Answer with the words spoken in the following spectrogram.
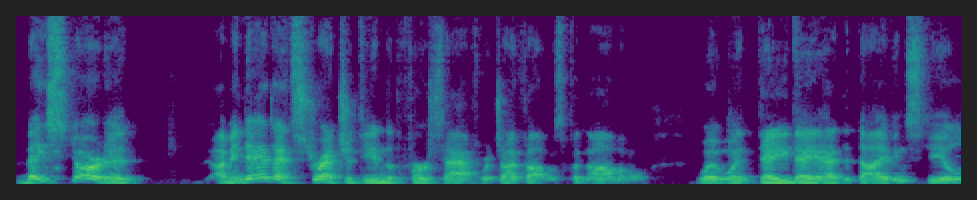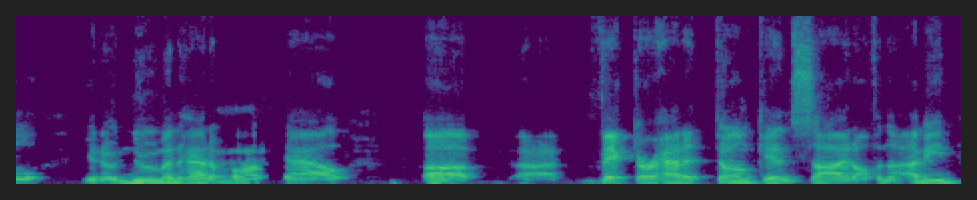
they started. I mean, they had that stretch at the end of the first half, which I thought was phenomenal. When when Day Day had the diving steal, you know, Newman had a mm-hmm. bust out, uh, uh, Victor had a dunk inside off. And I mean,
